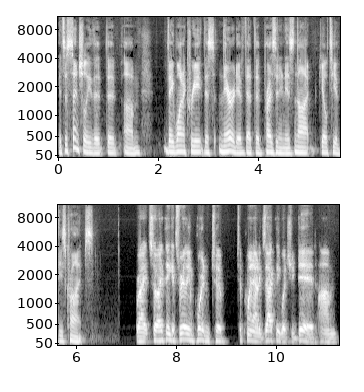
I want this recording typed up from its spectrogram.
it's essentially the the um, they want to create this narrative that the president is not guilty of these crimes. Right. So I think it's really important to to point out exactly what you did. Um,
